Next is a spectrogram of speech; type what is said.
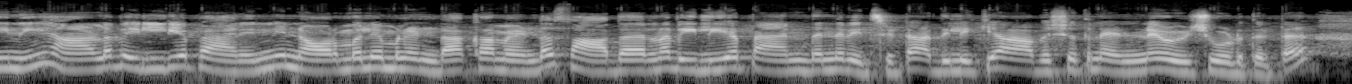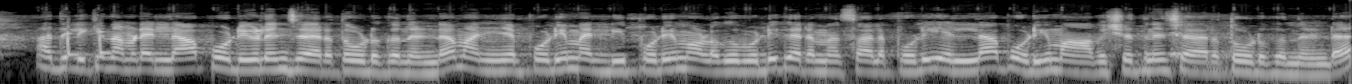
ഇനി ആളെ വലിയ പാൻ ഇനി നോർമൽ നമ്മൾ ഉണ്ടാക്കാൻ വേണ്ട സാധാരണ വലിയ പാൻ തന്നെ വെച്ചിട്ട് അതിലേക്ക് ആവശ്യത്തിന് എണ്ണ ഒഴിച്ചു കൊടുത്തിട്ട് അതിലേക്ക് നമ്മുടെ എല്ലാ പൊടികളും ചേർത്ത് കൊടുക്കുന്നുണ്ട്. മഞ്ഞൾപ്പൊടി മല്ലിപ്പൊടി മുളക് പൊടി ഗരം മസാലപ്പൊടി എല്ലാ പൊടിയും ആവശ്യത്തിന് ചേർത്ത് കൊടുക്കുന്നുണ്ട്.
